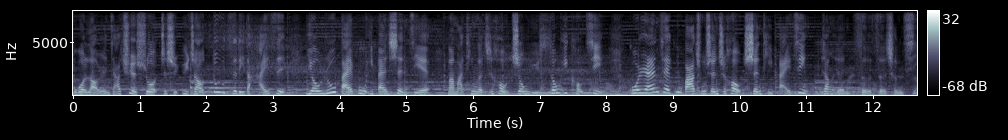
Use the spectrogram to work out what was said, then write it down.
不过老人家却说这是预兆肚子里的孩子有如白布一般圣洁。妈妈听了之后，终于松一口气。果然，在古巴出生之后，身体白净，让人啧啧称奇。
